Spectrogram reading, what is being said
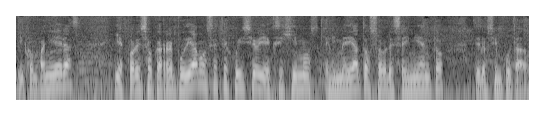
y compañeras y es por eso que repudiamos este juicio y exigimos el inmediato sobreseimiento de los imputados.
